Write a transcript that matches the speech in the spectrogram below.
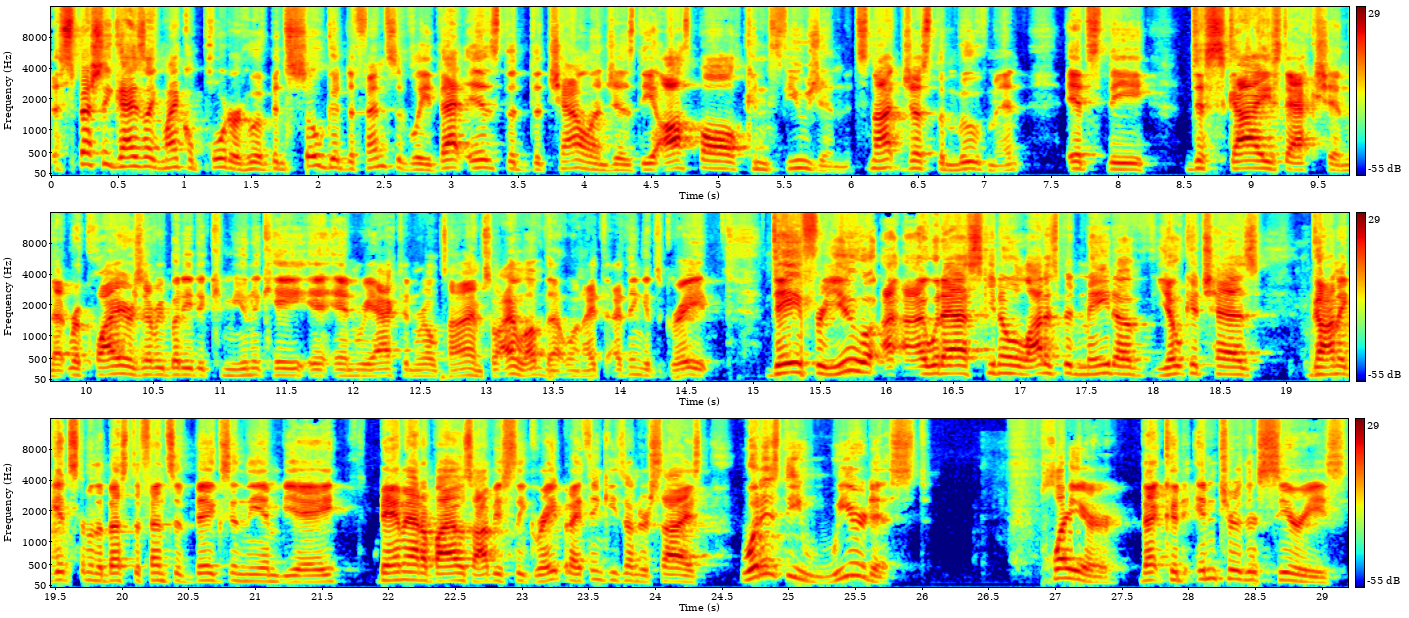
especially guys like Michael Porter who have been so good defensively, that is the the challenge is the off-ball confusion. It's not just the movement, it's the disguised action that requires everybody to communicate and react in real time. So I love that one. I, I think it's great. Dave, for you, I, I would ask, you know, a lot has been made of Jokic has gone against some of the best defensive bigs in the NBA. Bam Adebayo is obviously great, but I think he's undersized. What is the weirdest player that could enter this series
